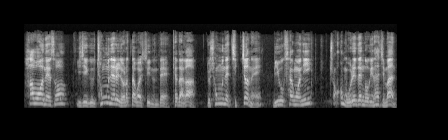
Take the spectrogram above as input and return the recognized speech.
하원에서 이제 그 청문회를 열었다고 할 수 있는데 게다가 요 청문회 직전에 미국 상원이 조금 오래된 거긴 하지만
